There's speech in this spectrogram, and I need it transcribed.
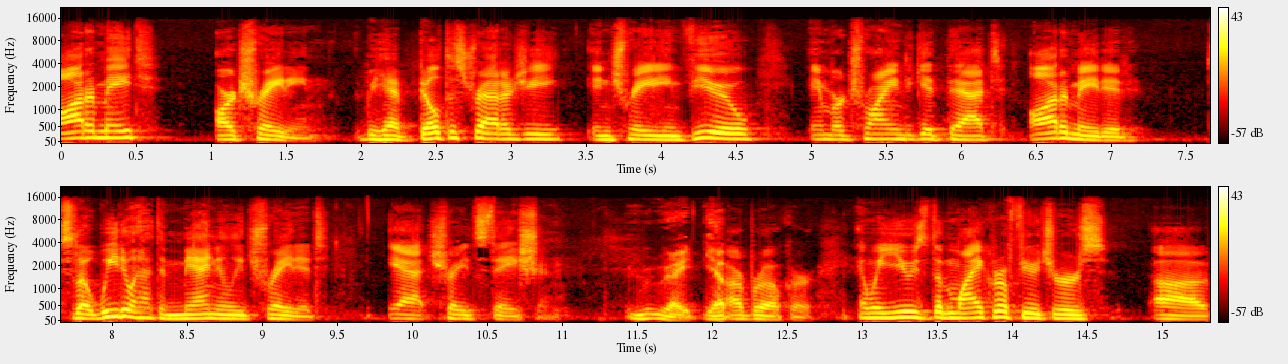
automate our trading. We have built a strategy in TradingView, and we're trying to get that automated so that we don't have to manually trade it at TradeStation. Right. Yep. Our broker, and we use the micro futures. Uh,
